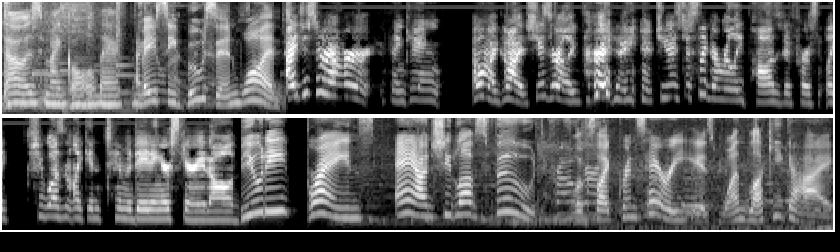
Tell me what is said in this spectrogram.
That was my goal there. Macy Boosin won. I just remember thinking, oh my god, she's really pretty. she was just like a really positive person. Like she wasn't like intimidating or scary at all. Beauty, brains, and she loves food. Looks like Prince Harry is one lucky guy.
